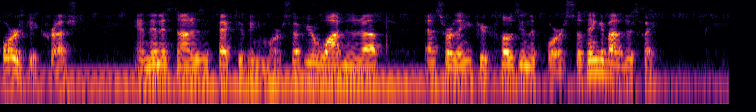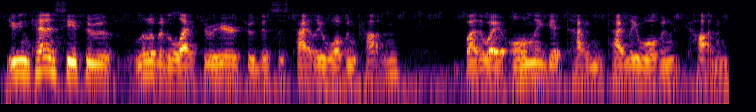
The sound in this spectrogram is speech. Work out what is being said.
pores get crushed, and then it's not as effective anymore. So if you're wadding it up, that sort of thing, if you're closing the pores. So think about it this way. You can kind of see through a little bit of light through here, through this is tightly woven cotton. By the way, only get tight, tightly woven cotton,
